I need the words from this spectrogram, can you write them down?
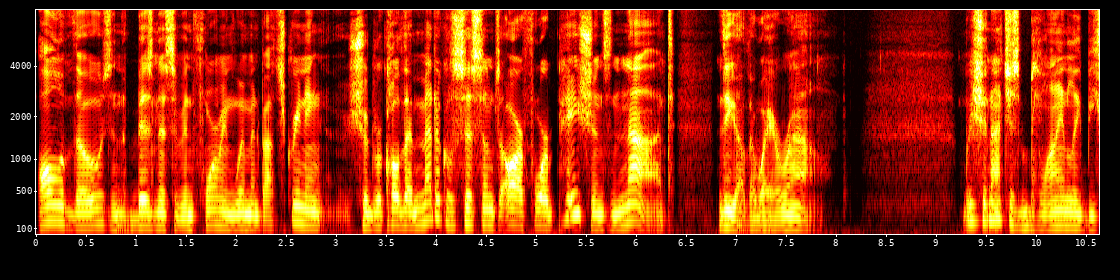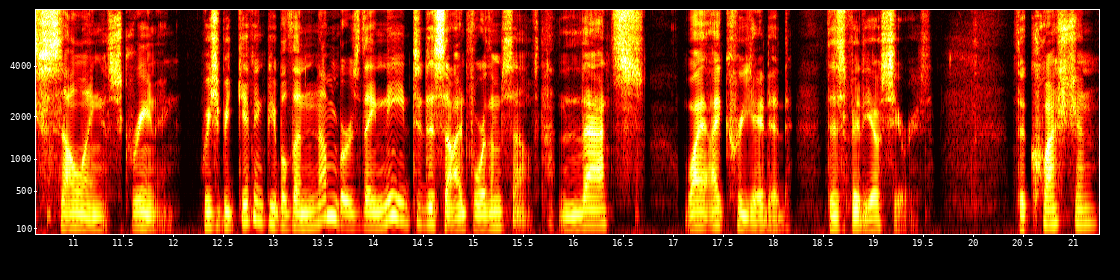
All of those in the business of informing women about screening should recall that medical systems are for patients, not the other way around. We should not just blindly be selling screening. We should be giving people the numbers they need to decide for themselves. That's why I created this video series. The question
